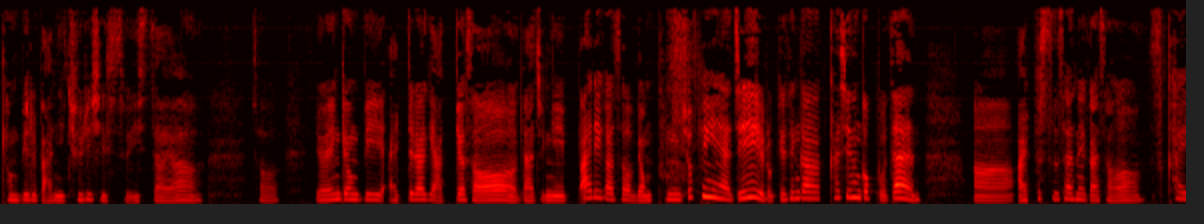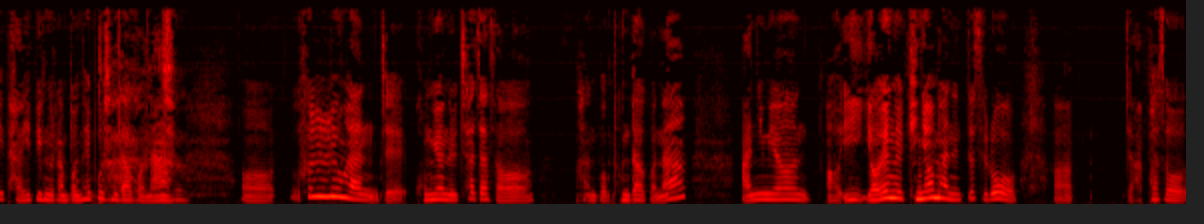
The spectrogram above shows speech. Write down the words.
경비를 많이 줄이실 수 있어요. 그래서 여행 경비 알뜰하게 아껴서 나중에 파리 가서 명품 쇼핑해야지 이렇게 생각하시는 것보단 어, 알프스 산에 가서 스카이 다이빙을 한번 해보신다거나 아, 그렇죠. 어, 훌륭한 이제 공연을 찾아서 한번 본다거나 아니면 어, 이 여행을 기념하는 뜻으로 어, 아파서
